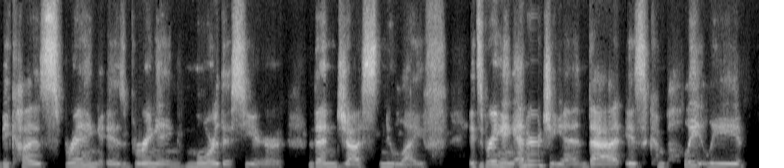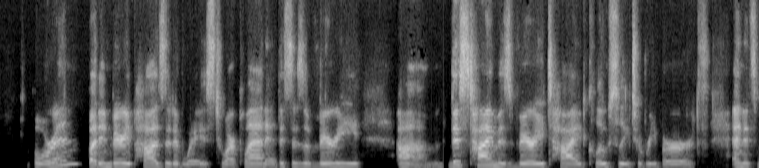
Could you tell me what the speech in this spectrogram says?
because spring is bringing more this year than just new life. It's bringing energy in that is completely foreign but in very positive ways to our planet. This is a very um, this time is very tied closely to rebirth and it's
